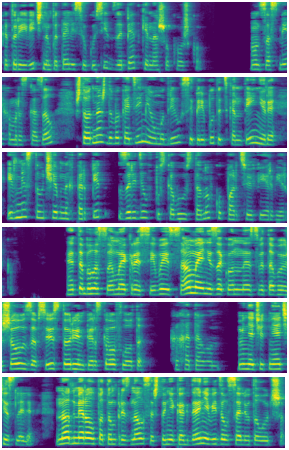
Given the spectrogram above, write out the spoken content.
которые вечно пытались укусить за пятки нашу кошку. Он со смехом рассказал, что однажды в академии умудрился перепутать контейнеры и вместо учебных торпед зарядил в пусковую установку партию фейерверков. Это было самое красивое и самое незаконное световое шоу за всю историю имперского флота», — хохотал он. «Меня чуть не отчислили, но адмирал потом признался, что никогда не видел салюта лучше».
